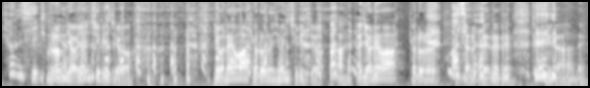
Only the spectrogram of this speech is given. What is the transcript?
현실이네요. 그럼요 현실이죠. 연애와 결혼은 현실이죠. 아, 아, 연애와 결혼은 일단은 네네네 틀립니다. 네.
